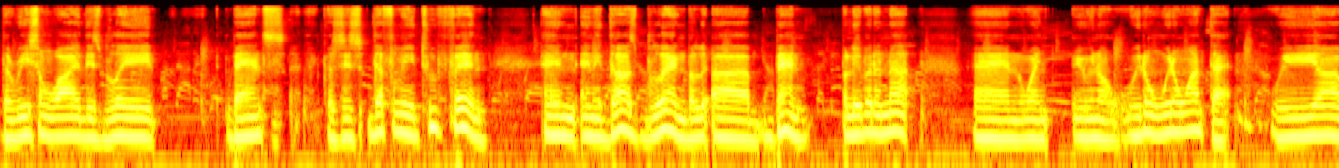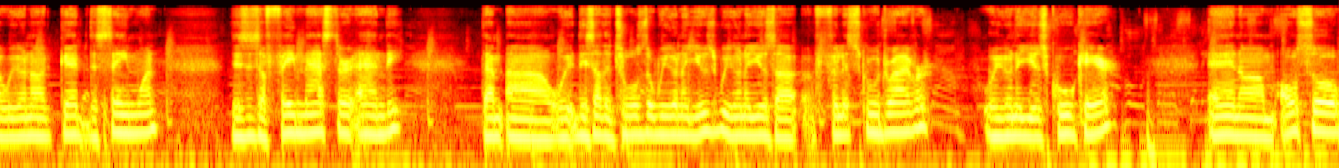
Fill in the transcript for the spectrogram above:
The reason why this blade bends, because it's definitely too thin, and and it does blend, uh, bend. Believe it or not. And when you know we don't we don't want that. We uh we're gonna get the same one. This is a Fade Master Andis. That uh we, these are the tools that we're gonna use. We're gonna use a Phillips screwdriver. We're gonna use Cool Care and um, also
